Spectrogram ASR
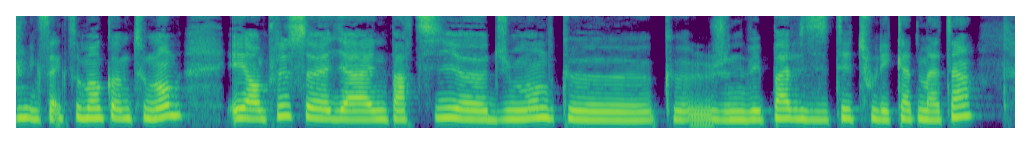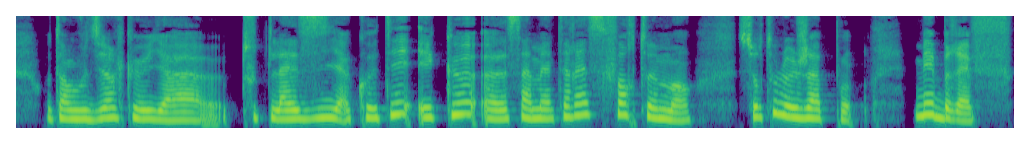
exactement comme tout le monde. Et en plus, euh, il y a une partie du monde que que je ne vais pas visiter tous les quatre matins. Autant vous dire qu'il y a toute l'Asie à côté et que ça m'intéresse fortement, surtout le Japon. Mais bref,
